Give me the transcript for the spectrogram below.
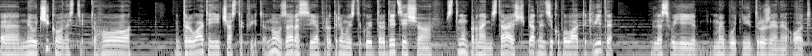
е, неочікуваності, того дарувати їй часто квіти. Ну, зараз я притримуюсь такої традиції, що ну, принаймні стараюсь щоп'ятниці купувати квіти для своєї майбутньої дружини. От.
